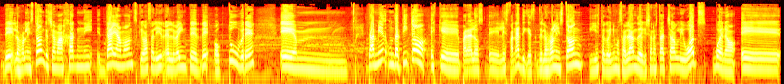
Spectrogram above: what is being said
de los Rolling Stones que se llama Hackney Diamonds, que va a salir el 20 de octubre. Em, también un datito es que para los eh, les fanáticos de los Rolling Stones, y esto que venimos hablando de que ya no está Charlie Watts, bueno, eh,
